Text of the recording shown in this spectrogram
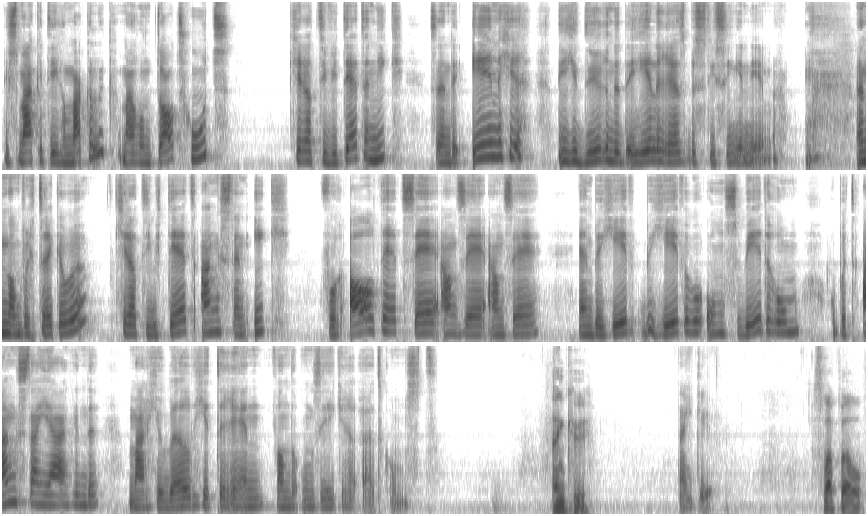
Dus maak het je gemakkelijk, maar onthoud goed, creativiteit en ik zijn de enigen die gedurende de hele reis beslissingen nemen. En dan vertrekken we, creativiteit, angst en ik, voor altijd zij aan zij aan zij en begeven we ons wederom op het angstaanjagende, maar geweldige terrein van de onzekere uitkomst. Dank u. Dank u. Slap wel.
